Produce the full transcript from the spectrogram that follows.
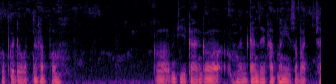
กบกระโดดนะครับผม ก็วิธีการก็เหมือนกันเลยครับ ให้สะบัดใช้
